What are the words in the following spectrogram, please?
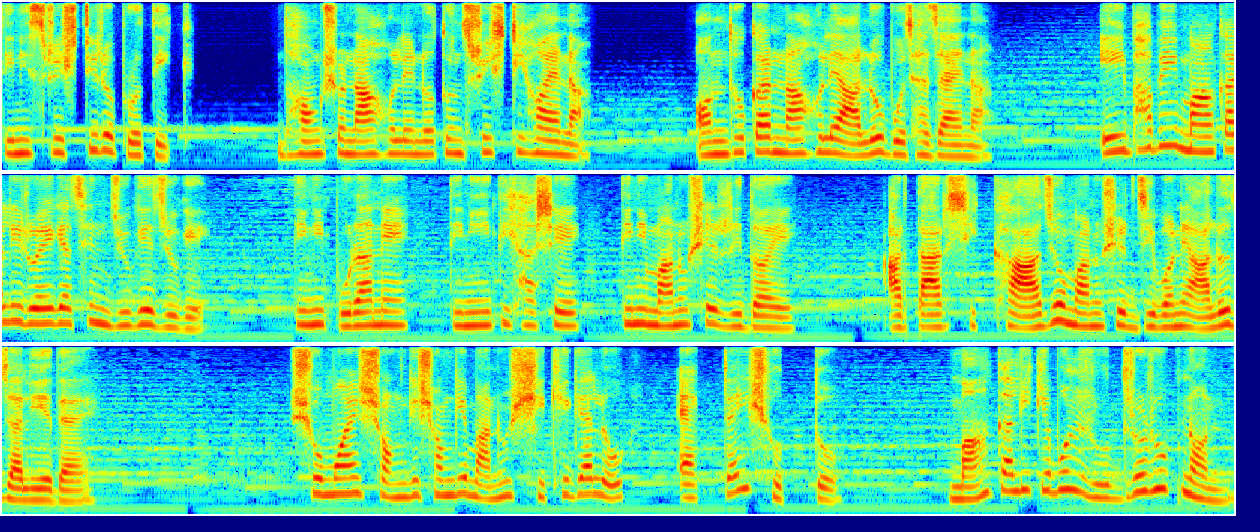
তিনি সৃষ্টিরও প্রতীক। ধ্বংস না হলে নতুন সৃষ্টি হয় না, অন্ধকার না হলে আলো বোঝা যায় না। এইভাবেই মা কালী রয়ে গেছেন যুগে যুগে। তিনি পুরাণে, তিনি ইতিহাসে, তিনি মানুষের হৃদয়ে, আর তার শিক্ষা আজও মানুষের জীবনে আলো জ্বালিয়ে দেয়। সময়ের সঙ্গে সঙ্গে মানুষ শিখে গেল একটাই সত্য। মা কালী কেবল রুদ্ররূপ নন,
